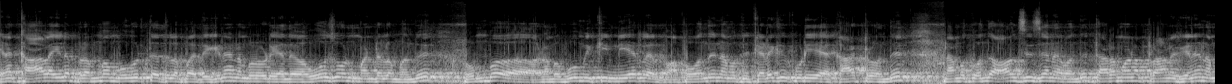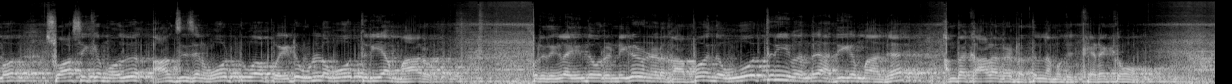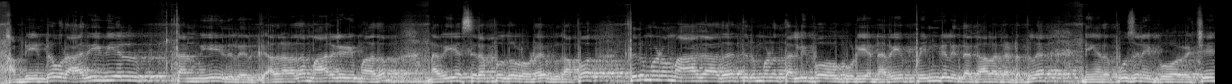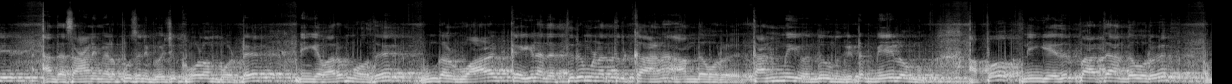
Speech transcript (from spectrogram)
ஏன்னா காலையில் பிரம்ம முகூர்த்தத்தில் பார்த்தீங்கன்னா நம்மளுடைய அந்த ஓசோன் மண்டலம் வந்து ரொம்ப நம்ம பூமிக்கு நியரில் இருக்கும். அப்போ வந்து நமக்கு கிடைக்கக்கூடிய காற்று வந்து நமக்கு வந்து ஆக்சிஜனை வந்து தரமான பிராணகினை நம்ம சுவாசிக்கும் போது ஆக்சிஜன் ஓ டூவாக போயிட்டு உள்ள ஓ த்ரீயாக மாறும். புரியுதுங்களா? இந்த ஒரு நிகழ்வு நடக்கும். அப்போ இந்த ஓ த்ரீ வந்து அதிகமாக அந்த காலகட்டத்தில் நமக்கு கிடைக்கும். அப்படின்ற ஒரு அறிவியல் தன்மையும் இதில் இருக்குது அதனால தான் மார்கழி மாதம் நிறைய சிறப்புகளோட அப்போது திருமணம் ஆகாத திருமணம் தள்ளி போகக்கூடிய நிறைய பெண்கள் இந்த காலகட்டத்தில் நீங்கள் அந்த பூசணி பூவை வச்சு அந்த சாணி மேலே பூசணி பூ வச்சு கோலம் போட்டு நீங்கள் வரும்போது உங்கள் வாழ்க்கையில் அந்த திருமணத்திற்கான அந்த ஒரு தன்மை வந்து உங்ககிட்ட மேலோங்கும். அப்போது நீங்கள் எதிர்பார்த்த அந்த ஒரு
